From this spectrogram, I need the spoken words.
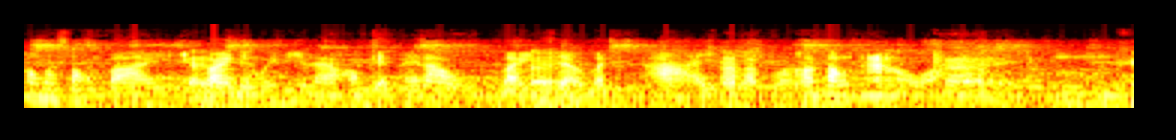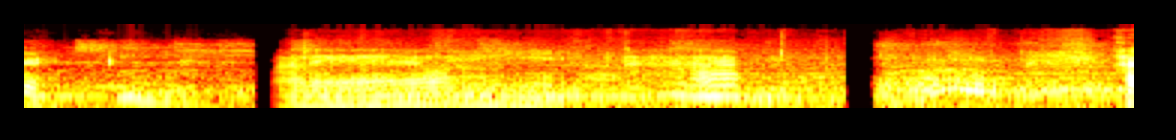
เข้ามาสองใบ อีกเออใบหนึ่งไม่มีแล้วเขาเก็บให้เราใบเดียวใบสุดท้ายน่ารักมากเขาต้องเอาอะใช่อืมอืมมาแล้วนี่ครับใคร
